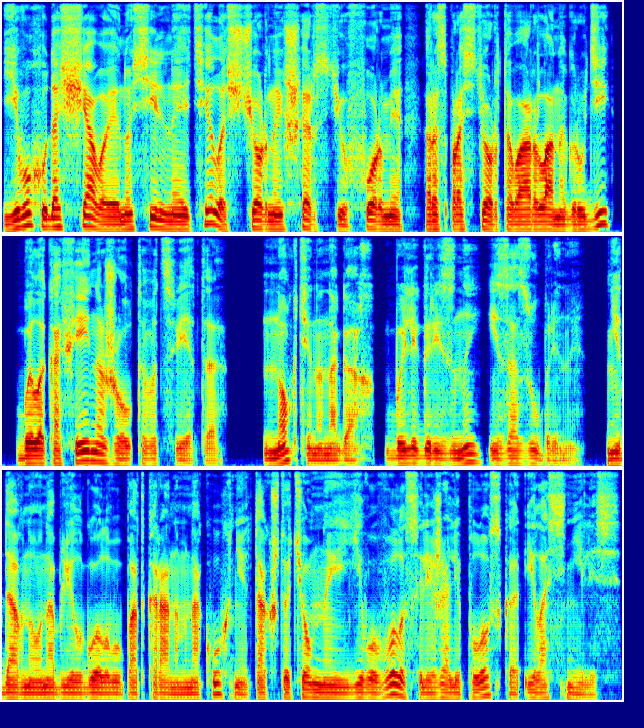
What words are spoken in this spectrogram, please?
его худощавое, но сильное тело с черной шерстью в форме распростертого орла на груди было кофейно-желтого цвета. Ногти на ногах были грязны и зазубрены. Недавно он облил голову под краном на кухне, так что темные его волосы лежали плоско и лоснились.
